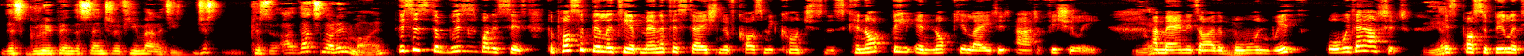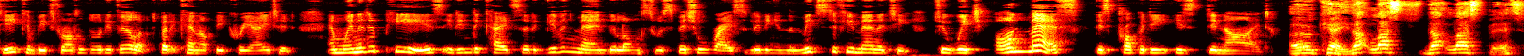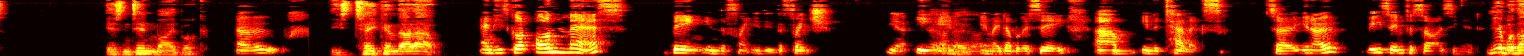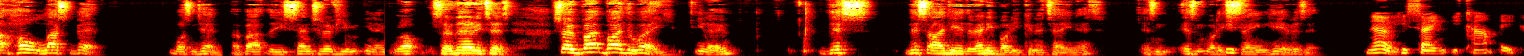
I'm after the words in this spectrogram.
this group in the center of humanity? Just because that's not in mine. This is the this is what it says. The possibility of manifestation of cosmic consciousness cannot be inoculated artificially. Yeah, A man is either born with or without it. yeah. This possibility can be throttled or developed, but it cannot be created. And when it appears, it indicates that a given man belongs to a special race living in the midst of humanity, to which, en masse, this property is denied. Okay, that last that last bit isn't in my book. Oh. He's taken that out. And he's got en masse being in the French, the French, you know, E Yeah, I N know, I M know. A W S E, um, in italics. So you know he's emphasising it. Yeah, but that whole last bit wasn't in about the center of hum. You know, well, so there it is. So, by by the way, you know, this this idea that anybody can attain it isn't isn't what he's He's- saying here, is it? No, he's saying you can't be.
